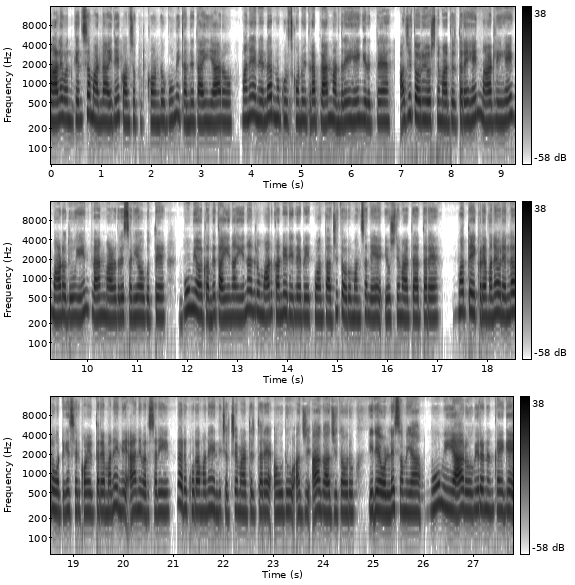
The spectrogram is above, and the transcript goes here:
ನಾಳೆ ಒಂದ್ ಕೆಲ್ಸ ಮಾಡ್ಲಾ? ಇದೇ ಕಾನ್ಸೆಪ್ಟ್ ಇಟ್ಕೊಂಡು ಭೂಮಿ ತಂದೆ ತಾಯಿ ಯಾರು? ಮನೆಯಲ್ಲಿ ಎಲ್ಲರನ್ನು ಕೂರ್ಸ್ಕೊಂಡು ಈ ತರ ಪ್ಲಾನ್ ಮಾಡಿದ್ರೆ ಹೇಗಿರುತ್ತೆ? ಅಜಿತ್ ಅವರು ಯೋಚನೆ ಮಾಡ್ತಿರ್ತಾರೆ, ಏನ್ ಮಾಡ್ಲಿ? ಹೇಗ್ ಮಾಡೋದು? ಏನ್ ಪ್ಲಾನ್ ಮಾಡಿದ್ರೆ ಸರಿ ಹೋಗುತ್ತೆ? ಭೂಮಿ ಅವ್ರ ತಂದೆ ತಾಯಿನ ಏನಾದ್ರೂ ಮಾಡ್ಕಂಡು ಹಿಡಿಲೇಬೇಕು ಅಂತ ಅಜಿತ್ ಅವರು ಮನ್ಸಲ್ಲೇ ಯೋಚನೆ ಮಾಡ್ತಾ ಇರ್ತಾರೆ. ಮತ್ತೆ ಈ ಕಡೆ ಮನೆಯವರೆಲ್ಲರೂ ಒಟ್ಟಿಗೆ ಸೇರ್ಕೊಂಡಿರ್ತಾರೆ. ಮನೆಯಲ್ಲಿ ಆನಿವರ್ಸರಿ ಎಲ್ಲರೂ ಕೂಡ ಮನೆಯಲ್ಲಿ ಚರ್ಚೆ ಮಾಡ್ತಿರ್ತಾರೆ. ಹೌದು ಅಜ್ಜಿ ಆಗ ಅಜಿತ್ ಅವರು, ಇದೇ ಒಳ್ಳೆ ಸಮಯ. ಭೂಮಿ ಯಾರು? ವೀರಣ್ಣನ ಕೈಗೆ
